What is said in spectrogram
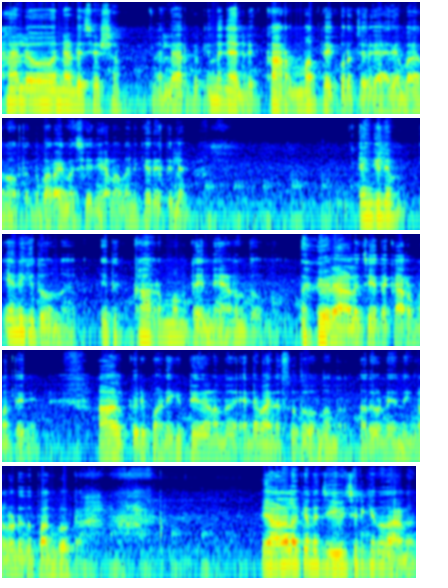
ഹലോ എന്നാണ്ട് ശേഷം എല്ലാവർക്കും. ഇന്ന് ഞാനൊരു കർമ്മത്തെക്കുറിച്ചൊരു കാര്യം പറയാൻ ഓർത്തത് പറയുന്നത് ശരിയാണോന്ന് എനിക്കറിയത്തില്ല. എങ്കിലും എനിക്ക് തോന്നുന്നത് ഇത് കർമ്മം തന്നെയാണെന്ന് തോന്നുന്നു. ഒരാൾ ചെയ്ത കർമ്മത്തിന് ആൾക്കൊരു പണി കിട്ടിയതാണെന്ന് എന്റെ മനസ്സ് തോന്നുന്നു. അതുകൊണ്ട് ഞാൻ നിങ്ങളോട് ഇത് പങ്കുവെക്കാം. ആളുകളൊക്കെ ഇന്ന് ജീവിച്ചിരിക്കുന്നതാണ്.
